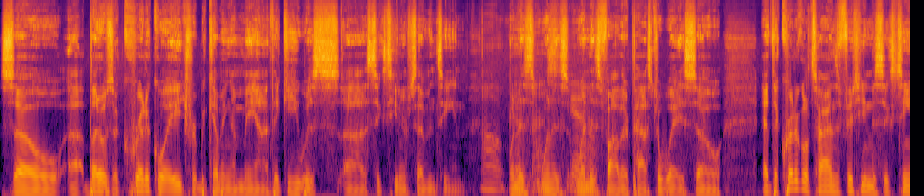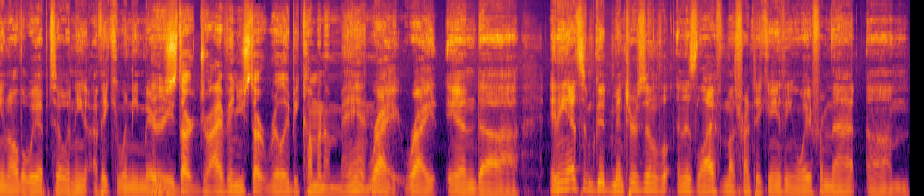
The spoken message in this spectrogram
So, uh, but it was a critical age for becoming a man. I think he was uh, 16 or 17 Oh, when his when goodness, his when his father passed away. So, at the critical times, 15 to 16, all the way up till when he, I think when he Yeah, married, you start driving you start really becoming a man Right, right, and uh, and he had some good mentors in, in his life. I'm not trying to take anything away from that. Um,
